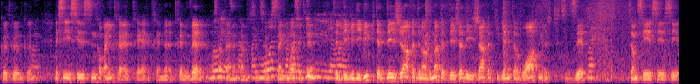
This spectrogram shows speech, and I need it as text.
good, good, good. Ouais. Mais c'est, c'est, c'est une compagnie très, très, très, très nouvelle. On Oui, s'entend comme Cinq mois, c'est- le très- début. C'est ouais. le début, début. Puis tu as déjà, en fait, de l'engouement, tu as déjà des gens, en fait, qui viennent te voir, comme tu disais. Ouais. C'est comme c'est, c'est, c'est-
